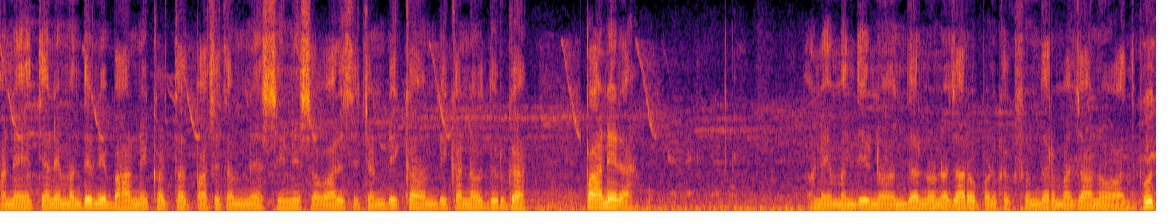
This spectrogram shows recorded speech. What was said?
અને ત્યાંને મંદિરની બહાર નીકળતા જ પાછી તમને સિંહની સવારી શ્રી ચંડિકા, અંબિકા નવ દુર્ગા પાનેરા અને મંદિરનો અંદરનો નજારો પણ કંઈક સુંદર મજાનો, અદ્ભુત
